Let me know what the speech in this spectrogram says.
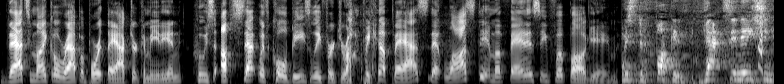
that's Michael Rapaport, the actor comedian, who's upset with Cole Beasley for dropping a pass that lost him a fantasy football game. Mr. fucking vaccination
